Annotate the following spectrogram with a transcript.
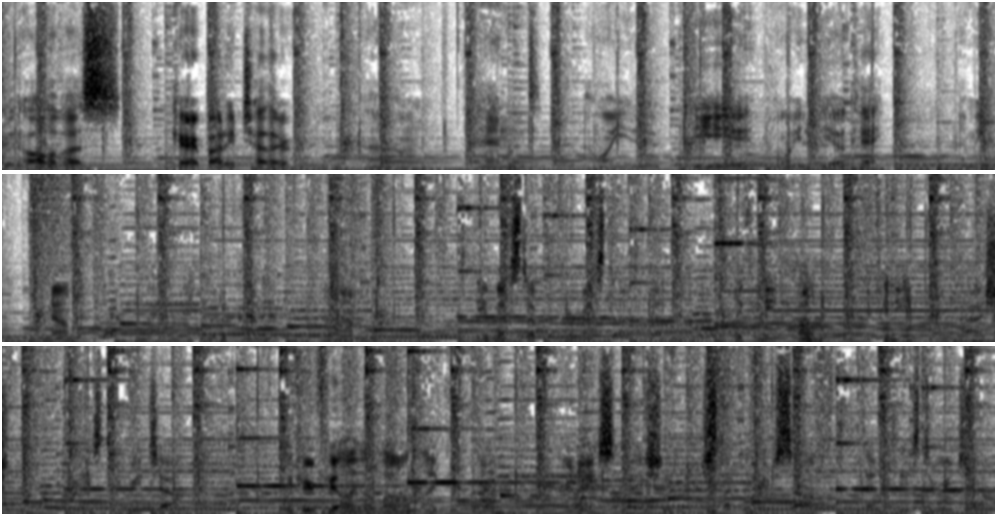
we all of us care about each other, um, and I want you to be. I want you to be okay. I mean, you know, you're not gonna be codependent. Messed up if you're messed up, but if you need help, if you need compassion, please do reach out. If you're feeling alone, like um, you're in isolation and you're stuck with yourself, then please do reach out.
